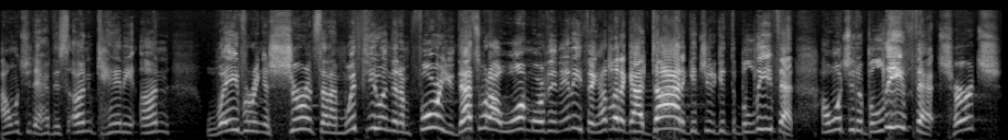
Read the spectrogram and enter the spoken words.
I want you to have this uncanny, unwavering assurance that I'm with you and that I'm for you. That's what I want more than anything. I'd let a guy die to get you to get to believe that. I want you to believe that, church,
